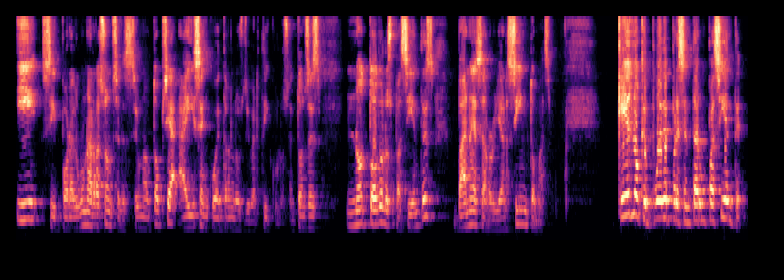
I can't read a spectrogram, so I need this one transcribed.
y si por alguna razón se les hace una autopsia, ahí se encuentran los divertículos. Entonces, no todos los pacientes van a desarrollar síntomas. ¿Qué es lo que puede presentar un paciente?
